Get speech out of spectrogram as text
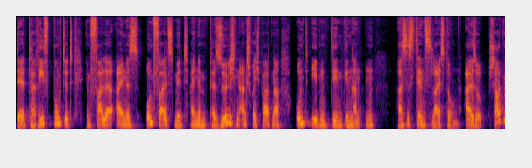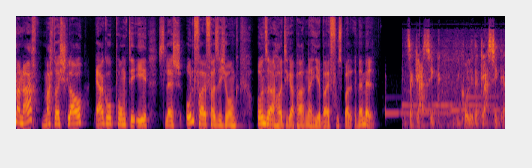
Der Tarif punktet im Falle eines Unfalls mit einem persönlichen Ansprechpartner und eben den genannten Assistenzleistungen. Also schaut mal nach, macht euch schlau, ergo.de slash Unfallversicherung, unser heutiger Partner hier bei Fußball MML. It's a classic. We call it a Klassiker.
